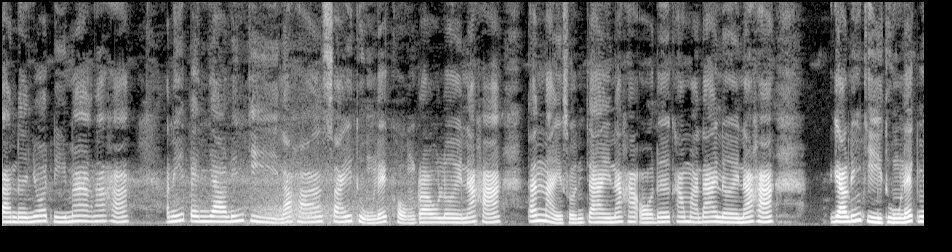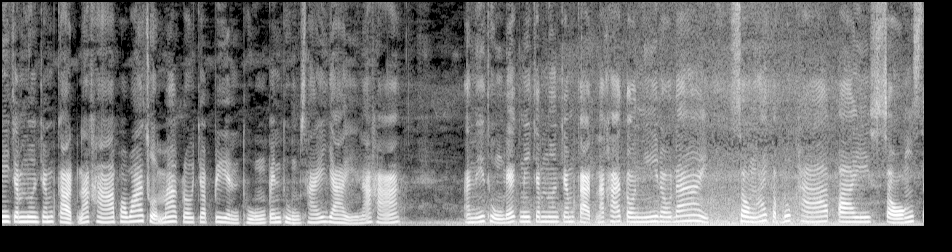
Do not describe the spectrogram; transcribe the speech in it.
การเดินยอดดีมากนะคะ อันนี้เป็นยาวลิ้นจี่นะคะ ไซส์ถุงเล็กของเราเลยนะคะ ท่านไหนสนใจนะคะออเดอร์เข้ามาได้เลยนะคะ ยาวลิ้นจี่ถุงเล็กมีจำนวนจำกัดนะคะ เพราะว่าส่วนมากเราจะเปลี่ยนถุงเป็นถุงไซส์ใหญ่นะคะ อันนี้ถุงเล็กมีจำนวนจำกัดนะคะ ตอนนี้เราได้ส่งให้กับลูกค้าไป 2 5 0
